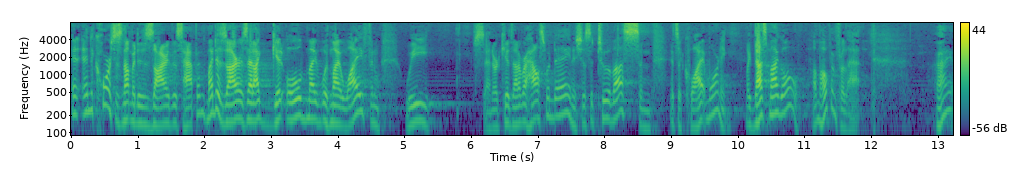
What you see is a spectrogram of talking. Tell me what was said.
And, and, of course, it's not my desire this happens. My desire is that I get old my, with my wife and we send our kids out of our house one day and it's just the two of us and it's a quiet morning. Like, that's my goal. I'm hoping for that. Right?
